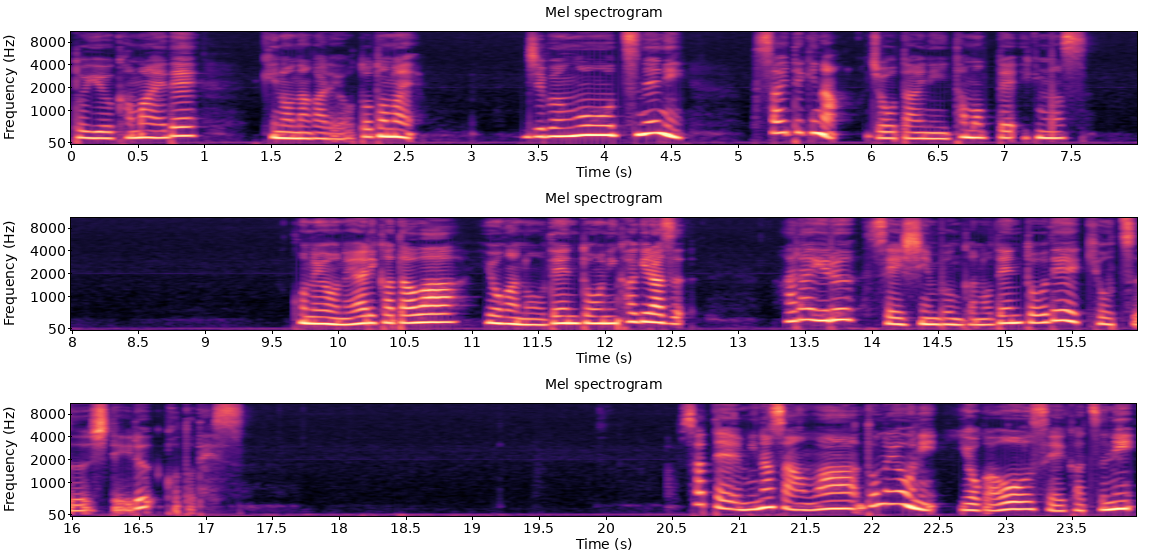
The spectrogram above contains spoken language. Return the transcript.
という構えで気の流れを整え自分を常に最適な状態に保っていきます。このようなやり方はヨガの伝統に限らずあらゆる精神文化の伝統で共通していることです。さて皆さんはどのようにヨガを生活に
